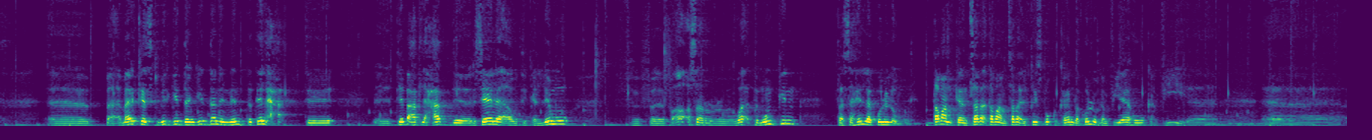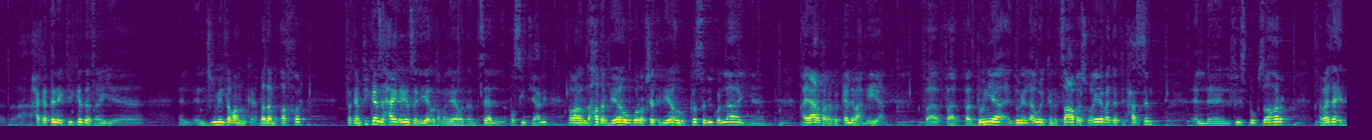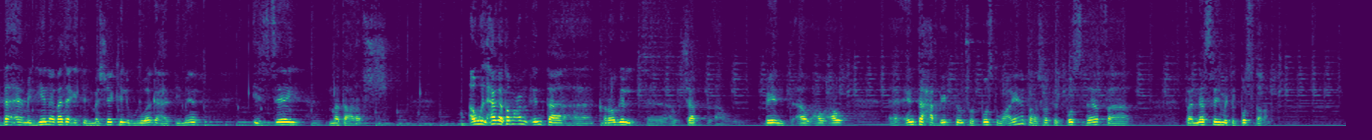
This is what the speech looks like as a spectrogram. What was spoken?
آه، بقى مركز كبير جدا جدا إن أنت تلحق تبعت لحد رسالة أو تكلمه في, أقصر وقت ممكن فسهل لك كل الأمور. طبعا كان سبق طبعا سبق الفيسبوك والكلام ده كله كان في ياهو كان في آه، آه، حاجة تانية كتير كده زي آه، ال- الجيميل طبعا بدأ متأخر. فكان في كذا حاجة زي الياهو. طبعا الياهو ده مثال بسيط يعني. طبعا اللي حضر الياهو شات الياهو والقصة دي كلها هيعرف أنا بتكلم عن إيه يعني. فالدنيا الدنيا الأول كانت صعبة شوية بدأت تتحسن. ال- الفيسبوك ظهر فبدأت بقى من هنا بدأت المشاكل ووجع الدماغ. إزاي؟ ما تعرفش. أول حاجة طبعا أنت آه، كراجل آه، أو شاب أو بنت أو أو أو آه، أنت حبيت تنشر post معين فنشرت ال post ده ف فالناس فهمت ال post ده غلط.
